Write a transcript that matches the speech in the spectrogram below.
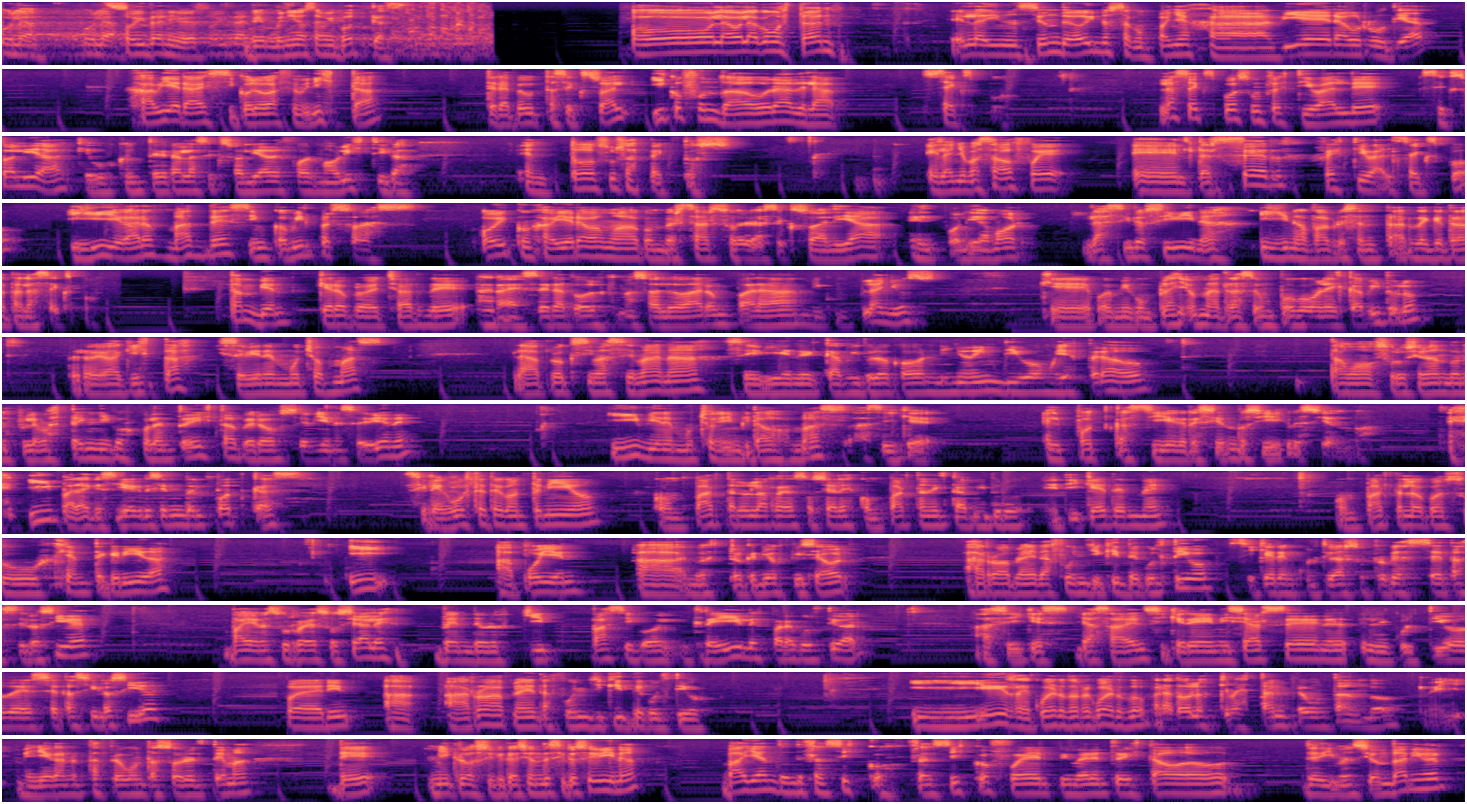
Hola, hola, soy Daniel. Bienvenidos a mi podcast. Hola, hola, ¿cómo están? En la dimensión de hoy nos acompaña Javiera Urrutia. Javiera es psicóloga feminista, terapeuta sexual y cofundadora de la Sexpo. La Sexpo es un festival de sexualidad que busca integrar la sexualidad de forma holística en todos sus aspectos, el año pasado fue el tercer festival Sexpo y llegaron más de 5.000 personas. Hoy con Javiera vamos a conversar sobre la sexualidad, el poliamor, la psilocibina y nos va a presentar de qué trata la Sexpo. También quiero aprovechar de agradecer a todos los que me saludaron para mi cumpleaños, que por mi cumpleaños me atrasé un poco con el capítulo, pero aquí está y se vienen muchos más la próxima semana se viene el capítulo con Niño Índigo, muy esperado. Estamos solucionando unos problemas técnicos con la entrevista, pero se viene, se viene. Y vienen muchos invitados más, así que el podcast sigue creciendo, sigue creciendo. Y para que siga creciendo el podcast, si les gusta este contenido, compártanlo en las redes sociales, compartan el capítulo, etiquétenme, compártanlo con su gente querida y apoyen a nuestro querido auspiciador, arroba planeta Fungi Kit de cultivo. Si quieren cultivar sus propias setas sigue, vayan a sus redes sociales, vende unos kits básicos increíbles para cultivar. Así que ya saben, si quieren iniciarse en el, cultivo de setas si lo sigue, pueden ir a, arroba planeta Fungi Kit de cultivo. Y recuerdo, recuerdo, para todos los que me están preguntando, que me, me llegan estas preguntas sobre el tema de microdosificación de psilocibina, vayan donde Francisco. Francisco fue el primer entrevistado de Dimensión Daniver,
